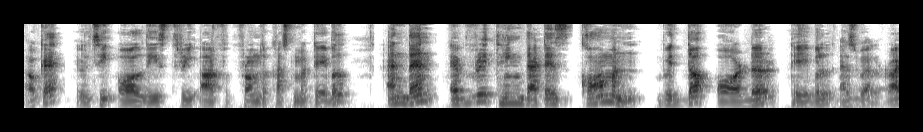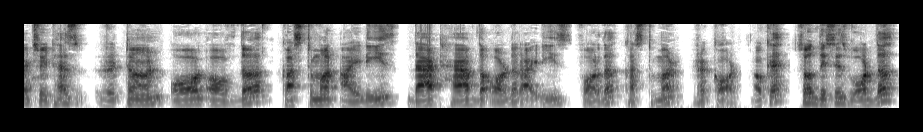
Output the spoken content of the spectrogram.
Okay. You will see all these three are from the customer table. And then everything that is common with the order table as well right? So it has returned all of the customer ids that have the order ids for the customer record. Okay? So this is what the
